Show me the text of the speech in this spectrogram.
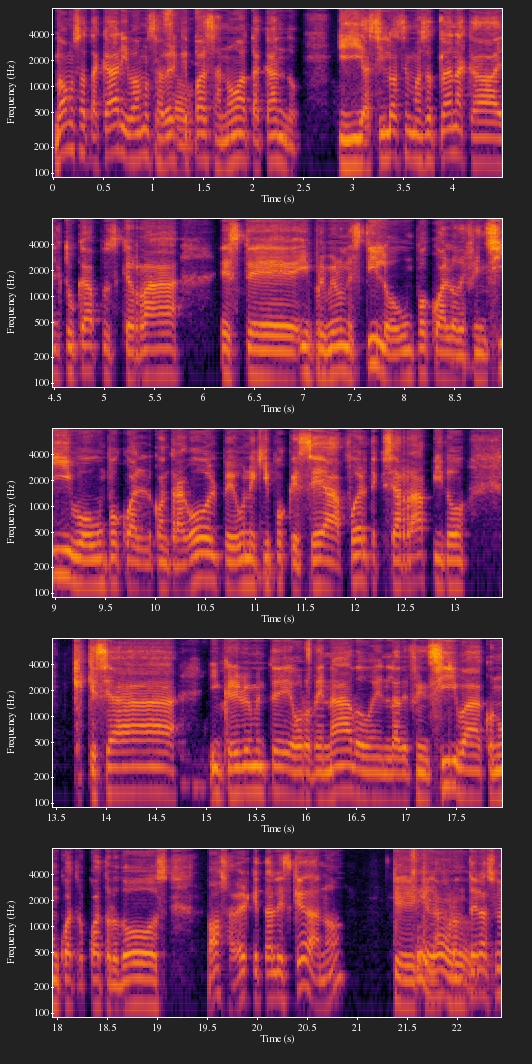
vamos a atacar y vamos a ver qué pasa, ¿no? Atacando. Y así lo hace Mazatlán, acá el Tuca pues querrá este, imprimir un estilo, un poco a lo defensivo, un poco al contragolpe, un equipo que sea fuerte, que sea rápido, que, sea increíblemente ordenado en la defensiva, con un 4-4-2. Vamos a ver qué tal les queda, ¿no? Que, la frontera sea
